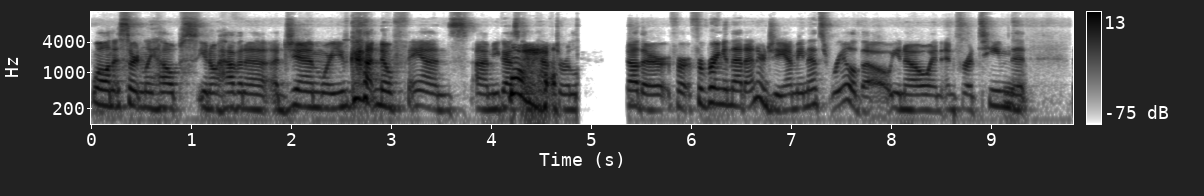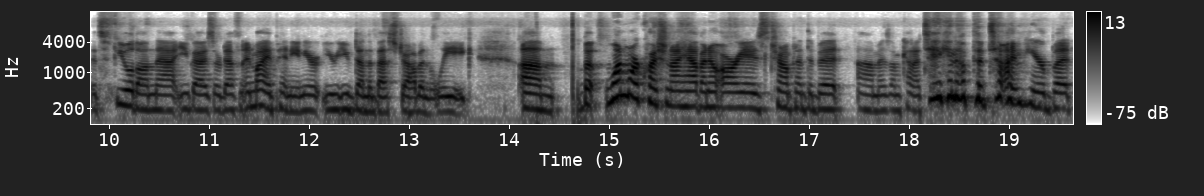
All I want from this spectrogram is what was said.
Well, and it certainly helps, you know, having a, a gym where you've got no fans. Um, you guys don't have to rely on each other for, for bringing that energy. I mean, that's real though, you know, and, and for a team yeah. that that's fueled on that, you guys are definitely, in my opinion, you're, you have done the best job in the league. Um, but one more question I have, I know Aryeh is chomping at the bit um, as I'm kind of taking up the time here, but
